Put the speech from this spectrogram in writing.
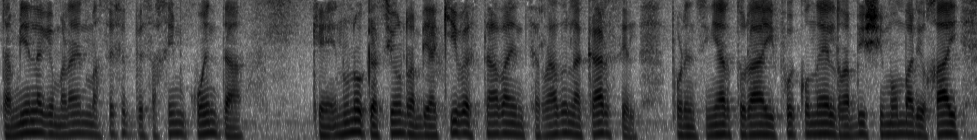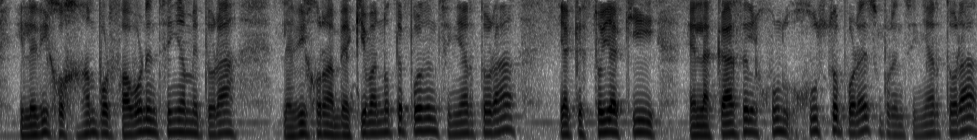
también la Gemara en Masejet Pesajim cuenta que en una ocasión Rabbi Akiva estaba encerrado en la cárcel por enseñar Torah y fue con él Rabbi Shimon Bar y le dijo, Jajam, por favor enséñame Torah. Le dijo Rabbi Akiva, no te puedo enseñar Torah, ya que estoy aquí en la cárcel justo por eso, por enseñar Torah.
